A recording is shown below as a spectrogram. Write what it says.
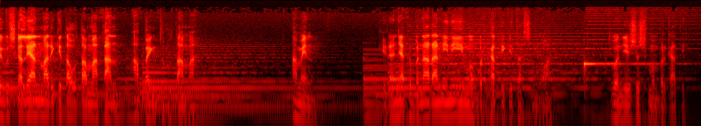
Ibu sekalian, mari kita utamakan apa yang terutama. Amin. Kiranya kebenaran ini memberkati kita semua. Tuhan Yesus memberkati.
